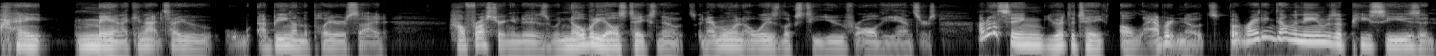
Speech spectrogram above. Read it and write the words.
I, man, I cannot tell you, uh, being on the player side, how frustrating it is when nobody else takes notes and everyone always looks to you for all the answers. I'm not saying you have to take elaborate notes, but writing down the names of PCs and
